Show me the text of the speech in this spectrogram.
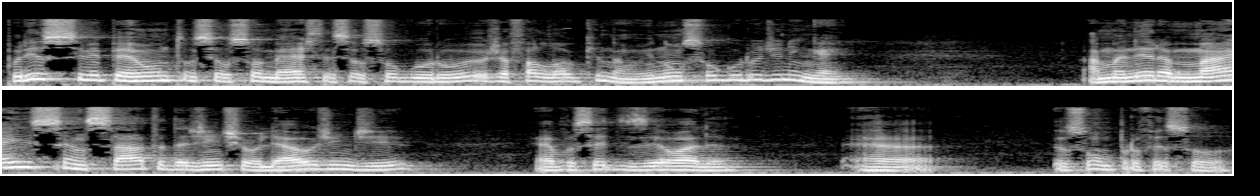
Por isso, se me perguntam se eu sou mestre, se eu sou guru, eu já falo logo que não. E não sou guru de ninguém. A maneira mais sensata da gente olhar hoje em dia é você dizer: olha, é, eu sou um professor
